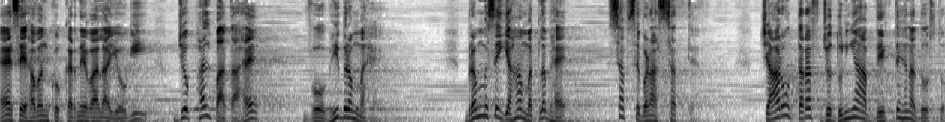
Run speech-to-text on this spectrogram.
ऐसे हवन को करने वाला योगी जो फल पाता है, वो भी ब्रह्म है। ब्रह्म से यहाँ मतलब है सबसे बड़ा सत्य। चारों तरफ़ जो दुनिया आप देखते हैं ना दोस्तों,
